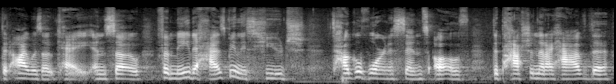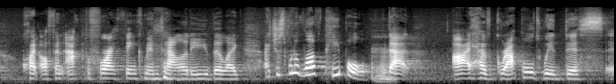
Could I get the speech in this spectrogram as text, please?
that I was okay and so for me there has been this huge tug of war in a sense of the passion that I have the quite often act before I think mentality the like I just want to love people that I have grappled with this uh,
